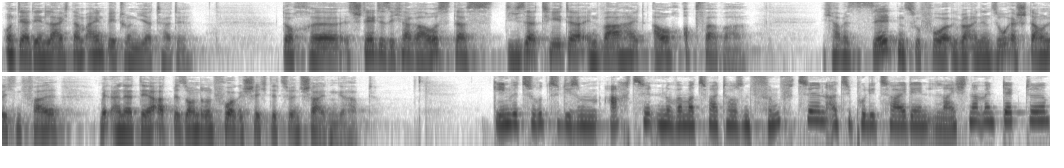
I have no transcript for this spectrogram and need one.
und der den Leichnam einbetoniert hatte. Doch äh, es stellte sich heraus, dass dieser Täter in Wahrheit auch Opfer war. Ich habe selten zuvor über einen so erstaunlichen Fall mit einer derart besonderen Vorgeschichte zu entscheiden gehabt. Gehen wir zurück zu diesem 18. November 2015, als die Polizei den Leichnam entdeckte.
